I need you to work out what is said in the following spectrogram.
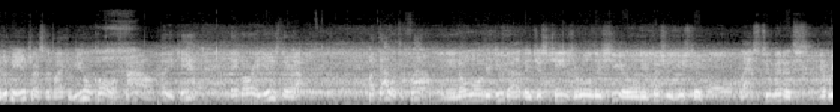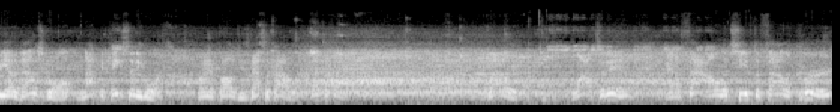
It'll be interesting, Mike, if you don't call a foul. No, you can't. They've already used their. Yep. But that was a foul. And they no longer do that. They just changed the rule this year when the officials used to last two minutes every out of bounds call. Not the case anymore. My apologies, that's a foul. That's a foul. Lowry lobs it in, and a foul. Let's see if the foul occurred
